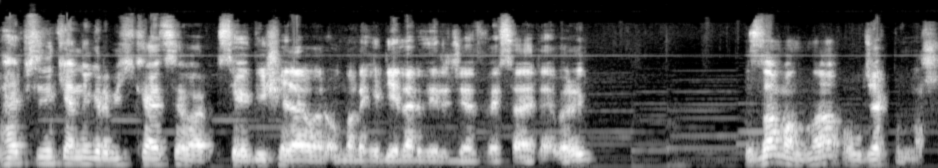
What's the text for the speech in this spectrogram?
Hepsinin kendine göre bir hikayesi var. Sevdiği şeyler var. Onlara hediyeler vereceğiz vesaire. Böyle zamanla olacak bunlar.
